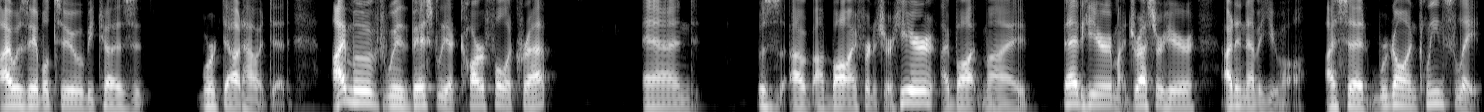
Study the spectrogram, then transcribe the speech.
I was able to because it worked out how it did. I moved with basically a car full of crap, and was I, I bought my furniture here. I bought my bed here, my dresser here. I didn't have a U-Haul. I said we're going clean slate.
